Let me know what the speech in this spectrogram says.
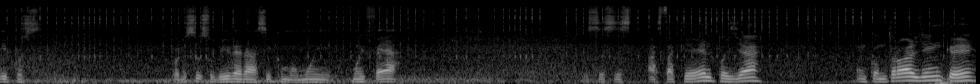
y pues por eso su vida era así como muy, muy fea. Entonces hasta que él pues ya encontró a alguien que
